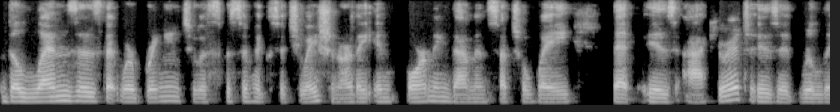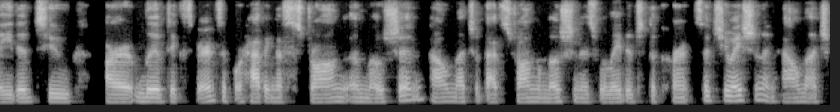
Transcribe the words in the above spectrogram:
the lenses that we're bringing to a specific situation are they informing them in such a way that is accurate is it related to our lived experience if we're having a strong emotion how much of that strong emotion is related to the current situation and how much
